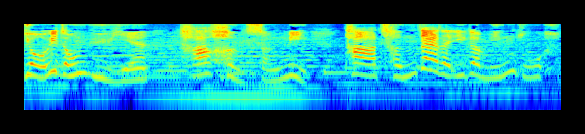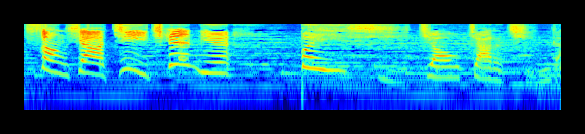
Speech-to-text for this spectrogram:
有一种语言，它很神秘，它承载着一个民族上下几千年悲喜交加的情感。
